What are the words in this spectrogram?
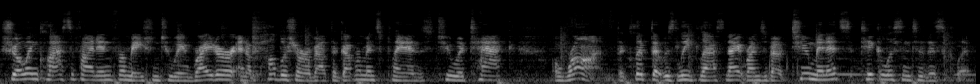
showing classified information to a writer and a publisher about the government's plans to attack Iran. The clip that was leaked last night runs about two minutes. Take a listen to this clip.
